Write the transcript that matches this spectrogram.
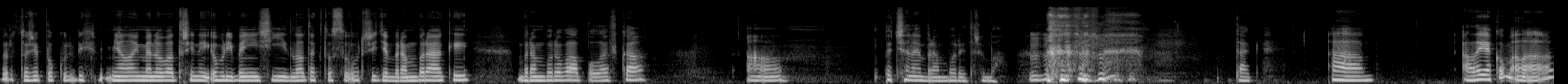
protože pokud bych měla jmenovat tři nejoblíbenější jídla, tak to jsou určitě bramboráky, bramborová polévka a pečené brambory třeba. Mm-hmm. tak. A, ale jako malá,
